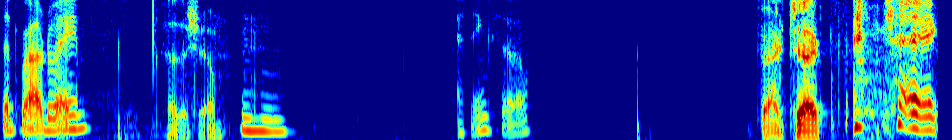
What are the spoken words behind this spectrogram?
The Broadway. of the show? Mm-hmm. I think so. Fact check. Check.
